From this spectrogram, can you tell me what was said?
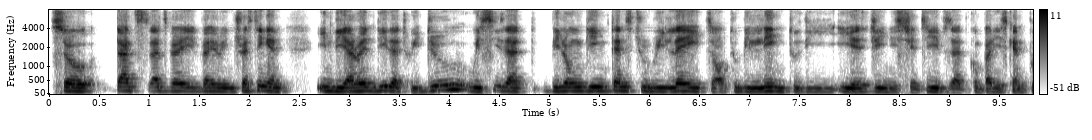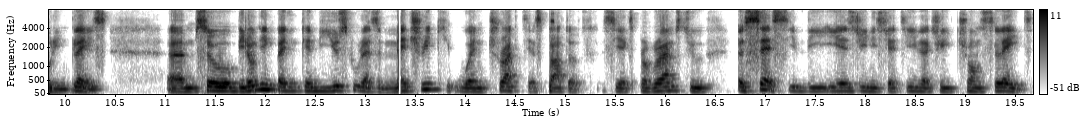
so that's that's very very interesting and in the R&D that we do we see that belonging tends to relate or to be linked to the ESG initiatives that companies can put in place um, so belonging can be useful as a metric when tracked as part of CX programs to assess if the ESG initiative actually translates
